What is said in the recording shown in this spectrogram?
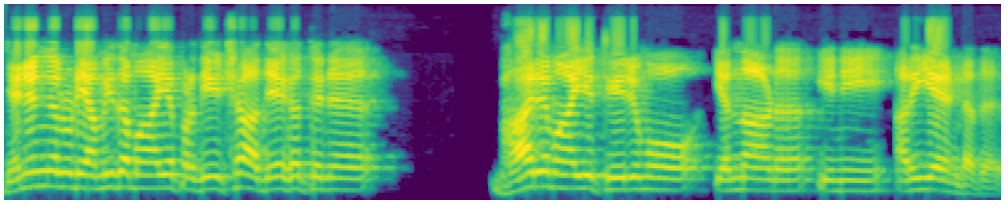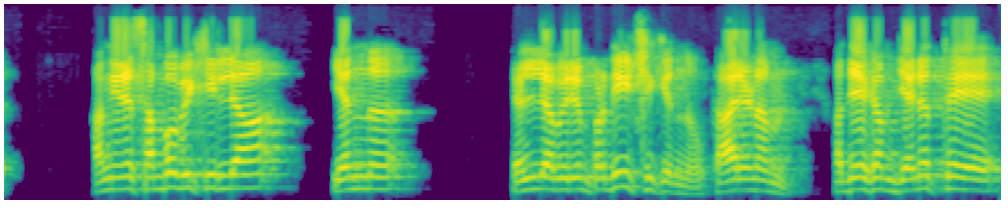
ജനങ്ങളുടെ അമിതമായ പ്രതീക്ഷ അദ്ദേഹത്തിന് ഭാരമായി തീരുമോ എന്നാണ് ഇനി അറിയേണ്ടത്. അങ്ങനെ സംഭവിക്കില്ല എന്ന് എല്ലാവരും പ്രതീക്ഷിക്കുന്നു. കാരണം അദ്ദേഹം ജനത്തെ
